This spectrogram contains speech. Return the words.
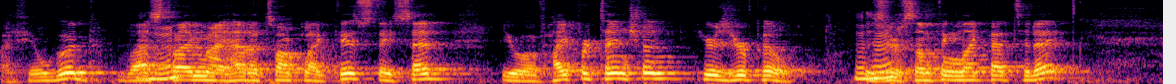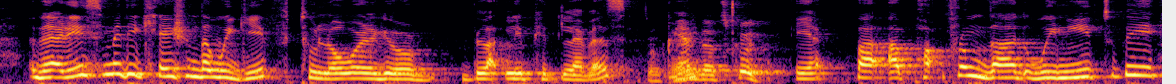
I feel good. Last Mm-hmm. time I had a talk like this, they said, you have hypertension, here's your pill. Mm-hmm. Is there something like that today? There is medication that we give to lower your blood lipid levels. Okay, yeah? that's good. Yeah, but apart from that, we need to be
